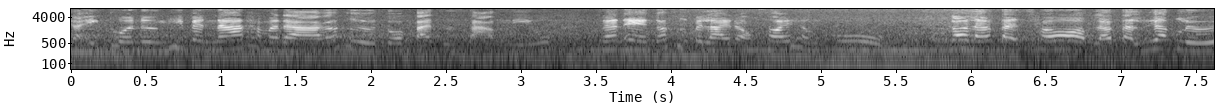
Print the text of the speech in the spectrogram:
กับอีกตัวหนึ่งที่เป็นหน้าธรรมดาก็คือตัว 8.3 นิ้ว นั่นเองก็คือเป็นลายดอกสร้อยทั้งคู่ ก็แล้วแต่ชอบแล้วแต่เลือกหรือ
